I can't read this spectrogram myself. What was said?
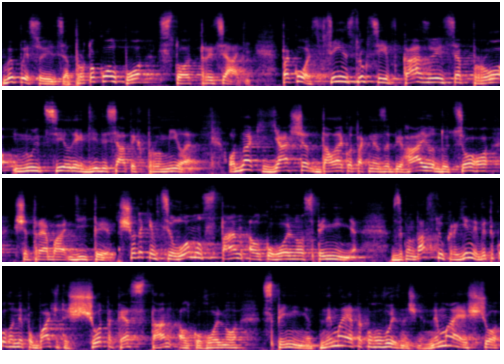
виписується протокол по 130. Так ось в цій інструкції вказується про 0,2 проміле. Однак я ще далеко так не забігаю, до цього ще треба дійти. Що таке в цілому стан алкогольного сп'яніння? В законодавстві України ви такого не побачите, що таке стан алкогольного сп'яніння. Немає такого визначення. Немає, що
